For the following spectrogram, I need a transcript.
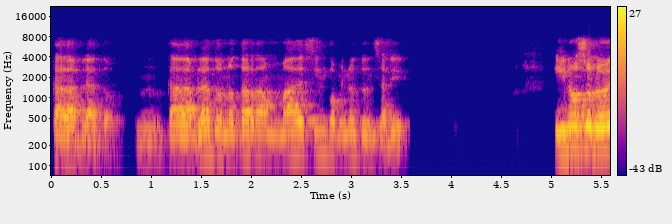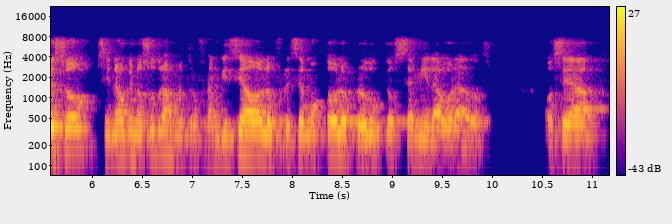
cada plato. Cada plato no tarda más de cinco minutos en salir. Y no solo eso, sino que nosotros a nuestros franquiciados le ofrecemos todos los productos semi elaborados. O sea,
